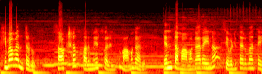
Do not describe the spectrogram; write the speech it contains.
హిమవంతుడు సాక్షాత్ పరమేశ్వరునికి మామగారు. ఎంత మామగారైనా శివుడి తర్వాతే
